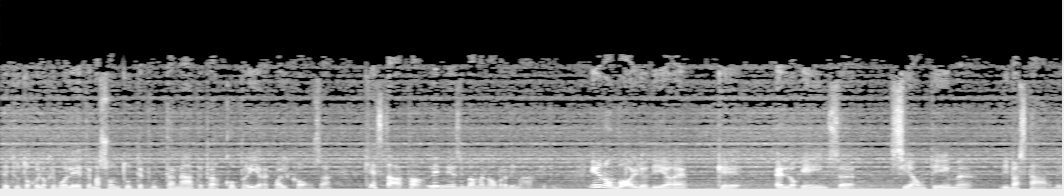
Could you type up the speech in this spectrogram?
e tutto quello che volete, ma sono tutte puttanate per coprire qualcosa che è stata l'ennesima manovra di marketing. Io non voglio dire che Hello Games sia un team di bastardi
